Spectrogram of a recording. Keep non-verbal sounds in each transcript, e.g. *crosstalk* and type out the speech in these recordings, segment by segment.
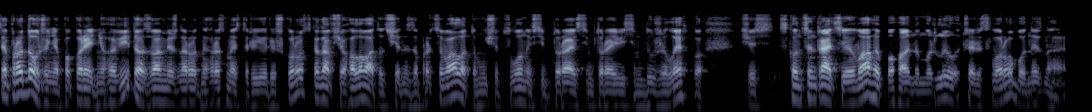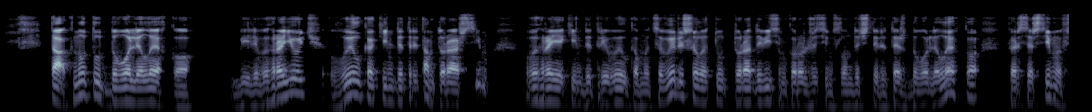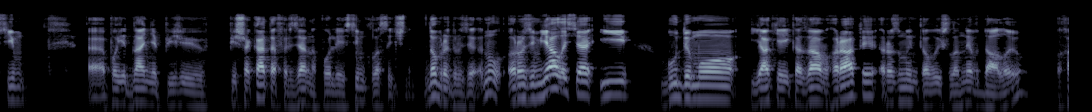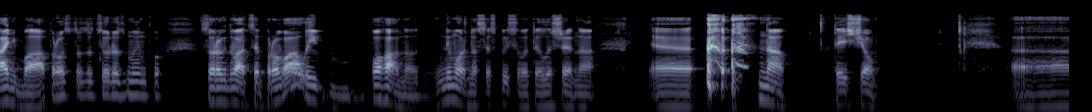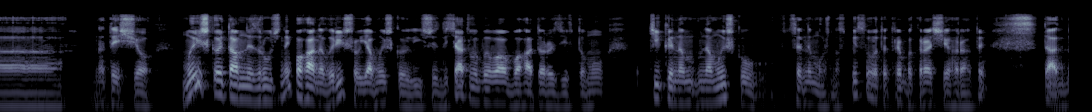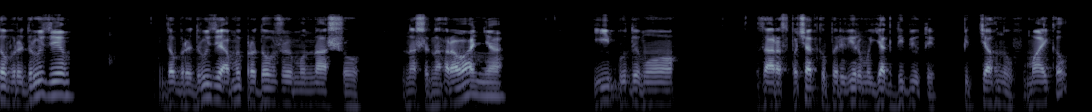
Це продовження попереднього відео. З вами міжнародний гросмейстер Юрій Шкуров. Сказав, що голова тут ще не запрацювала, тому що слони в 7 тура і 7 тура 8 дуже легко. Щось з концентрацією уваги погано, можливо, через хворобу, не знаю. Так, ну тут доволі легко білі виграють. Вилка, кінь d3, там тура h7. Виграє кінь d3 вилка, ми це вирішили. Тут тура d8, король g7, слон d4 теж доволі легко. Ферзь h7, f7, е, поєднання пішака та ферзя на полі f7 класичне. Добре, друзі. Ну, розім'ялися і будемо, як я й казав, грати. Розминка вийшла невдалою. Ганьба просто за цю розминку. 42 це провал і погано. Не можна все списувати лише на, е, *coughs* на те, що е, на те, що мишкою там незручно, і погано вирішував. Я мишкою і 60 вибивав багато разів, тому тільки на, на мишку це не можна списувати, треба краще грати. Так, добре, друзі. Добре, друзі, а ми продовжуємо нашу, наше награвання і будемо зараз спочатку перевіримо, як дебюти підтягнув Майкл.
